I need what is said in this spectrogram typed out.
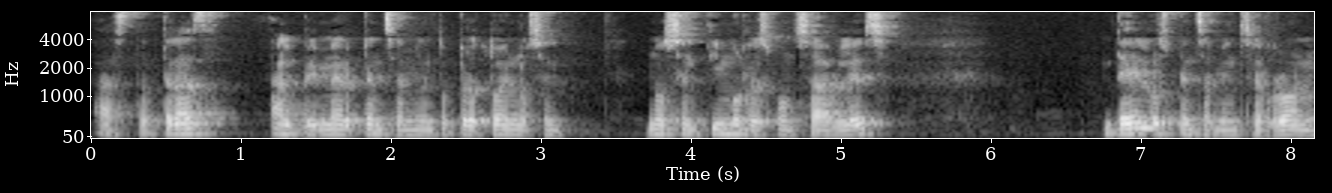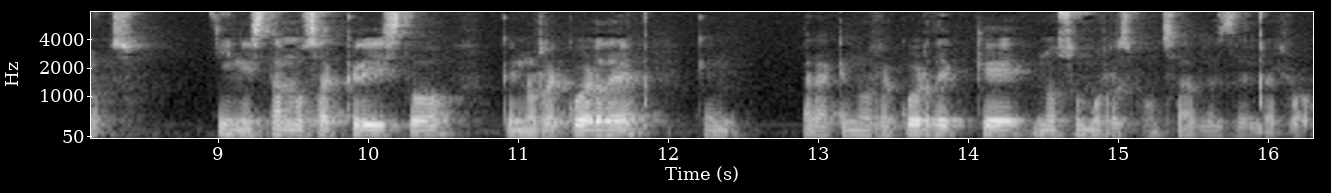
hasta atrás al primer pensamiento, pero todavía nos, sentimos responsables de los pensamientos erróneos. Y necesitamos a Cristo que nos recuerde, que, para que nos recuerde que no somos responsables del error.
